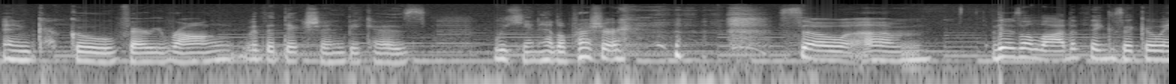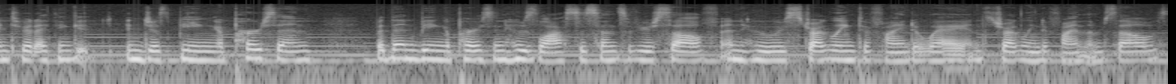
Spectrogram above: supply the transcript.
and go very wrong with addiction because we can't handle pressure. so um, there's a lot of things that go into it. I think it, in just being a person, but then being a person who's lost a sense of yourself and who is struggling to find a way and struggling to find themselves.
